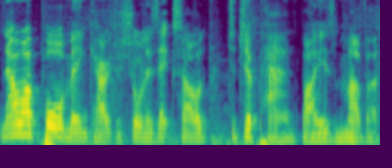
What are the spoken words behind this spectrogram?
Now our poor main character Sean is exiled to Japan by his mother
